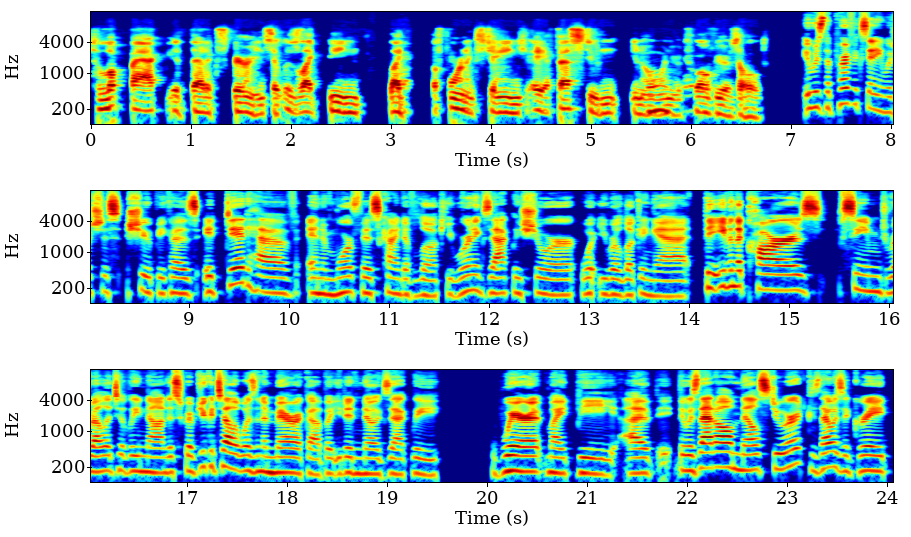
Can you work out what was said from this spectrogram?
to look back at that experience. It was like being like a foreign exchange AFS student, you know, when you're 12 years old. It was the perfect setting in which to shoot because it did have an amorphous kind of look. You weren't exactly sure what you were looking at. The even the cars seemed relatively nondescript. You could tell it wasn't America, but you didn't know exactly where it might be. Uh, it- was that all Mel Stuart? Because that was a great.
